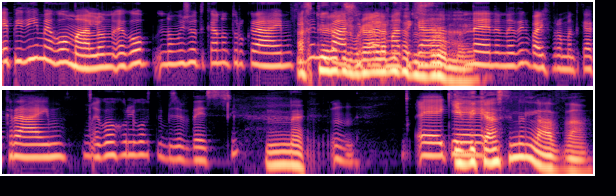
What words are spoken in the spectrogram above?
Επειδή είμαι εγώ, μάλλον, εγώ νομίζω ότι κάνω true crime. Και Αχ, δεν τι ωραία υπάρχει τους βγάλαμε, θα τους πραγματικά... βρούμε. Ναι, ναι, ναι, δεν υπάρχει πραγματικά crime. Εγώ έχω λίγο αυτή την ψευδέστηση. Ναι. Μμ. Ε, και... Ειδικά στην Ελλάδα.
